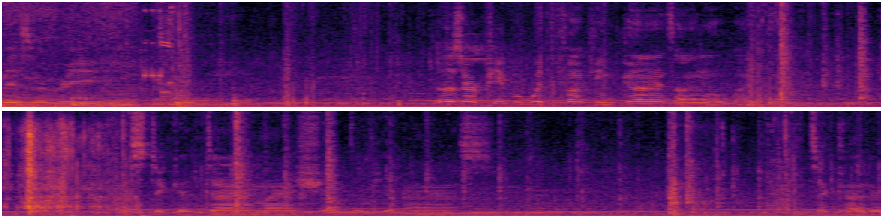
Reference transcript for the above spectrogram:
Misery. Those are people with fucking guns. I don't like them. A stick of dynamite, shut up your ass. It's a cutter.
